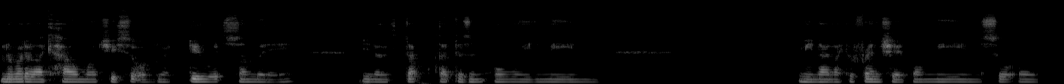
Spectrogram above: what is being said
no matter like how much you sort of like do with somebody, you know that that doesn't always mean mean like, like a friendship or mean sort of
